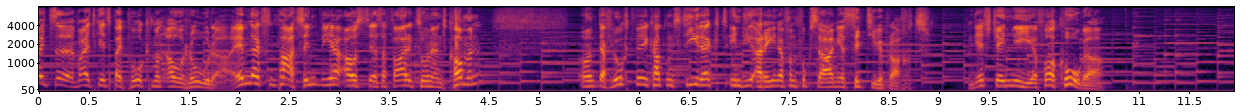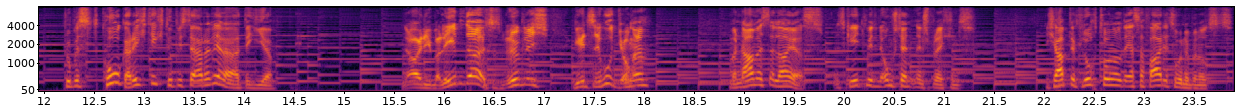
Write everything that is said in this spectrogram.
Leute, weiter geht's bei Pokémon Aurora. Im letzten Part sind wir aus der Safari-Zone entkommen und der Fluchtweg hat uns direkt in die Arena von Fuxania City gebracht. Und jetzt stehen wir hier vor Koga. Du bist Koga, richtig? Du bist der Arena-Leiter hier. Ja, ein Überlebender, ist es möglich? Geht's dir gut, Junge? Mein Name ist Elias. Es geht mir den Umständen entsprechend. Ich habe den Fluchttunnel der Safari-Zone benutzt.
